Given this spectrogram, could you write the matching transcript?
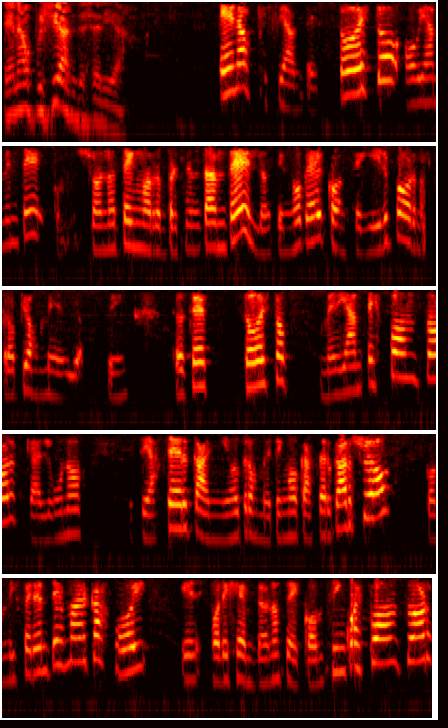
En auspiciante sería. en auspiciantes. Todo esto, obviamente, como yo no tengo representante, lo tengo que conseguir por mis propios medios, ¿sí? Entonces, todo esto mediante sponsor, que algunos se acercan y otros me tengo que acercar yo, con diferentes marcas, voy, eh, por ejemplo, no sé, con cinco sponsors,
